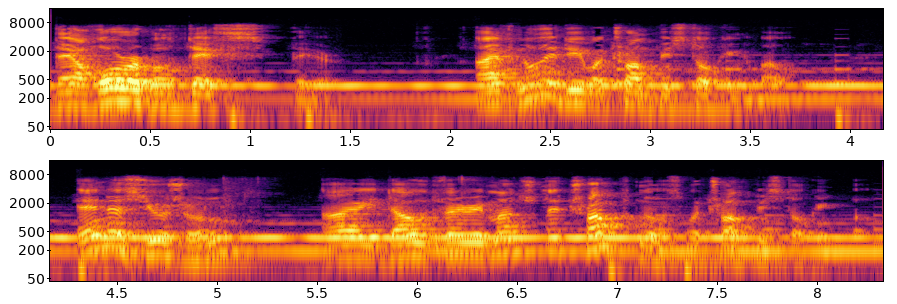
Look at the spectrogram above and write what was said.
There are horrible deaths there. I have no idea what Trump is talking about. And as usual, I doubt very much that Trump knows what Trump is talking about.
